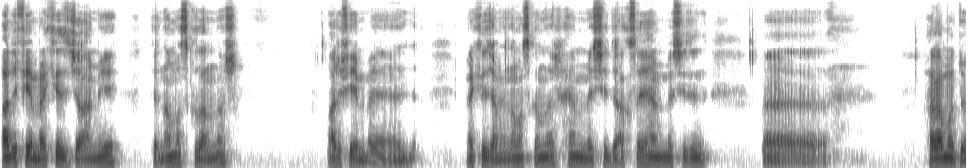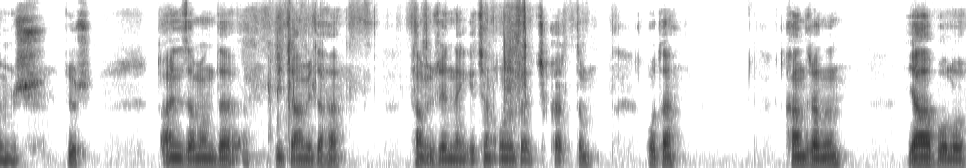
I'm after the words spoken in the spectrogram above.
Arifiye Merkez Camii de namaz kılanlar Arifiye e, Merkez Camii'de namaz kılanlar hem Mescid-i Aksa'ya hem Mescid-i e, Haram'a dönmüştür. Aynı zamanda bir cami daha tam üzerinden geçen onu da çıkarttım. O da Kandıra'nın Yağbolu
